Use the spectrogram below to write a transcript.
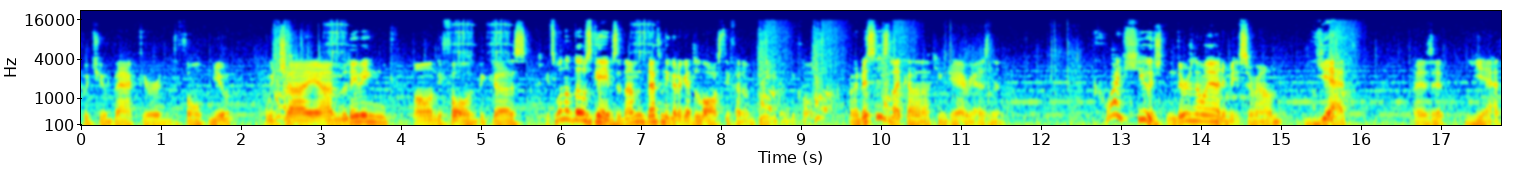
put you back to your default view, which I am leaving on default because it's one of those games that I'm definitely gonna get lost if I don't leave it on default. But this is like a huge area, isn't it? quite huge. There's no enemies around. Yet. Is it? Yet.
